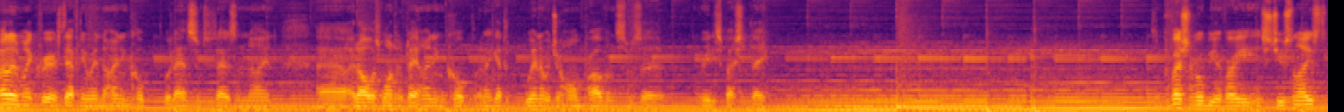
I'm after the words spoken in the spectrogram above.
highlight of my career is definitely winning the Heineken Cup with Leinster 2009. Uh, I'd always wanted to play Heineken Cup, and I get to win it with your home province was a really special day. In professional rugby, you're very institutionalised.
